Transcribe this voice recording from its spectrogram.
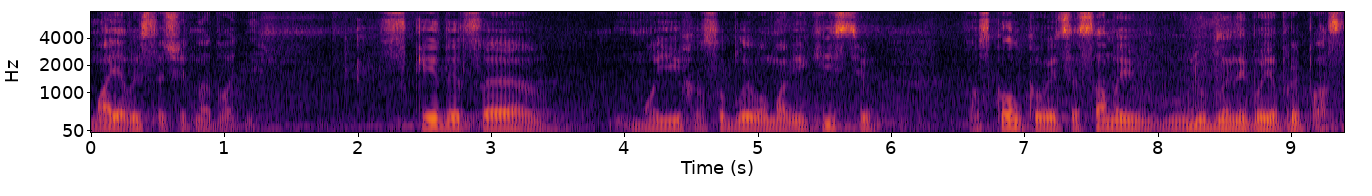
має вистачити на два дні. Скиди це моїх особливо мавікістів. Осколковий це самий улюблений боєприпас.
